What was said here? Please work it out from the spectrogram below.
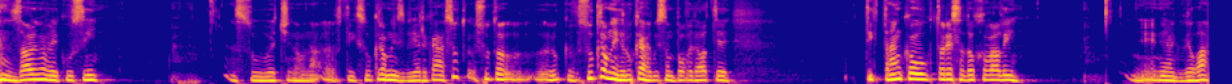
zaujímavé kusy sú väčšinou na, v tých súkromných zbierkách. Sú, sú to v súkromných rukách, by som povedal, tie, tých tankov, ktoré sa dochovali, nie je nejak veľa.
